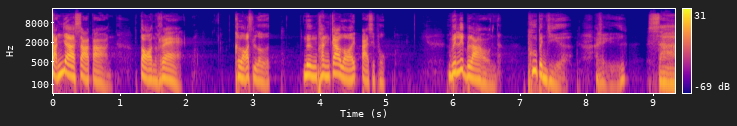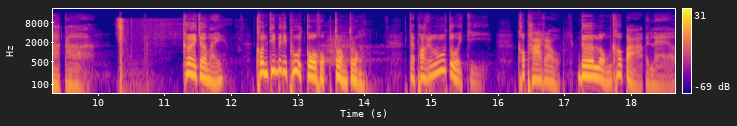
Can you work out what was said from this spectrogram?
สัญญาซาตาน ตอนแรก คลอสเลิร์ด1986 วิลลี่บราวน์ผู้เป็นเหยื่อ หรือซาตาน เคยเจอไหม คนที่ไม่ได้พูดโกหกตรงๆ แต่พอรู้ตัวอีกที เขาพาเราเดินหลงเข้าป่าไปแล้ว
